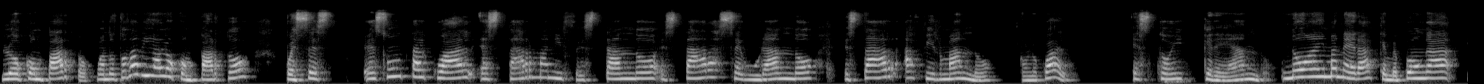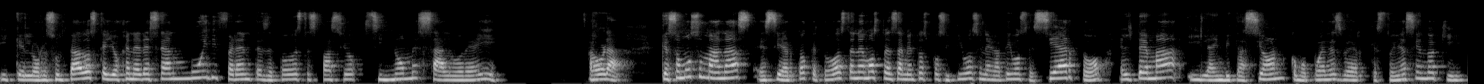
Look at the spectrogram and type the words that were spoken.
lo comparto. Cuando todavía lo comparto, pues es, es un tal cual estar manifestando, estar asegurando, estar afirmando, con lo cual estoy creando. No hay manera que me ponga y que los resultados que yo genere sean muy diferentes de todo este espacio si no me salgo de ahí. Ahora, que somos humanas, es cierto, que todos tenemos pensamientos positivos y negativos, es cierto. El tema y la invitación, como puedes ver que estoy haciendo aquí,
